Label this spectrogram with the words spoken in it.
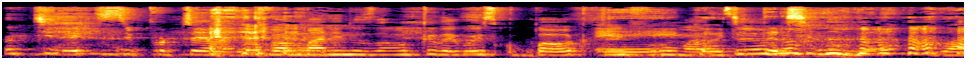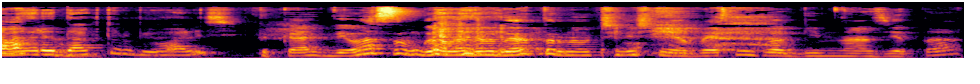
Ти нещо си прочела. Това мани не знам откъде го изкопала като е, информация. Който търси на главен редактор, била ли си? Така е, била съм главен редактор на училищния вестник в гимназията.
